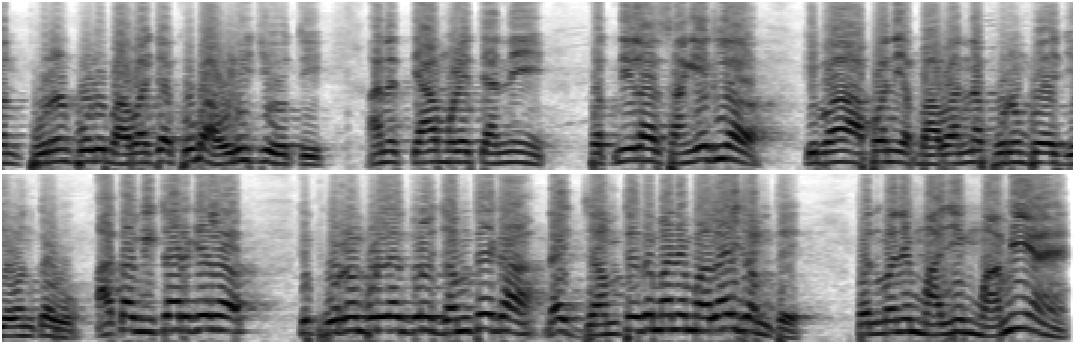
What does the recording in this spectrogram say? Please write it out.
पण पुरणपोळी बाबाच्या खूप आवडीची होती. आणि त्यामुळे त्यांनी पत्नीला सांगितलं की बा आपण या बाबांना पुरणपोळी जेवण करू. आता विचार केलं की पुरणपोळी तुला जमते का? नाही जमते तर म्हणे मलाही जमते. पण म्हणे माझी मामी आहे.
